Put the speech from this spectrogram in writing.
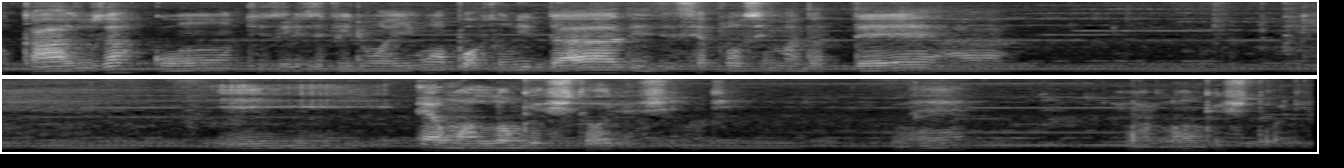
No caso, os arcontes, eles viram aí uma oportunidade de se aproximar da terra. E é uma longa história, gente. Né? longa história.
